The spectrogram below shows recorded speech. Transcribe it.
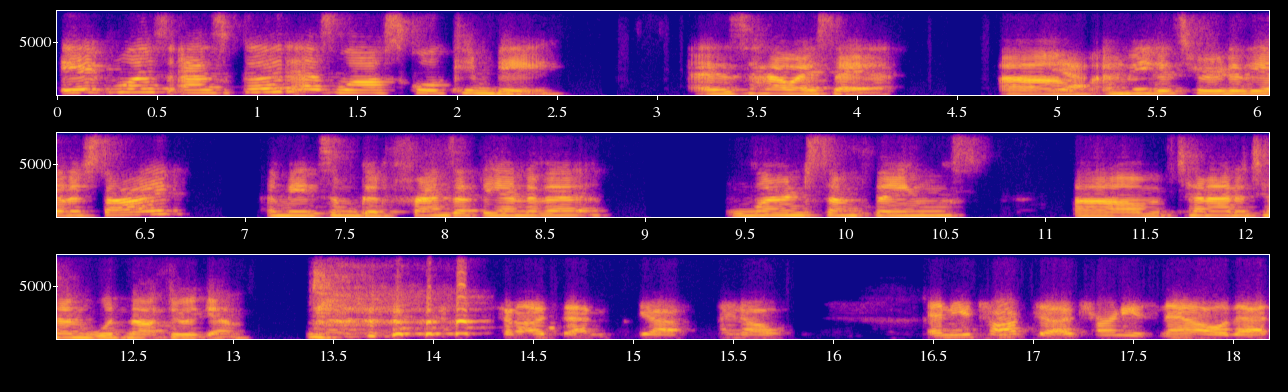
It was as good as law school can be is how I say it. Um, yeah. I made it through to the other side. I made some good friends at the end of it, learned some things. Um, 10 out of 10 would not do again. 10 out of 10. Yeah, I know. And you talk to attorneys now that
